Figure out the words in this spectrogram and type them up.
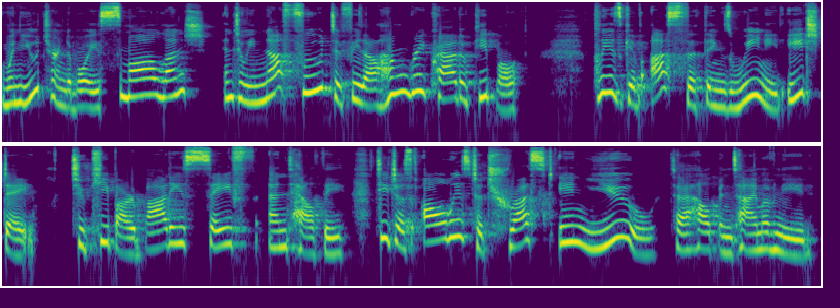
when you turned a boy's small lunch into enough food to feed a hungry crowd of people. Please give us the things we need each day to keep our bodies safe and healthy. Teach us always to trust in you to help in time of need.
